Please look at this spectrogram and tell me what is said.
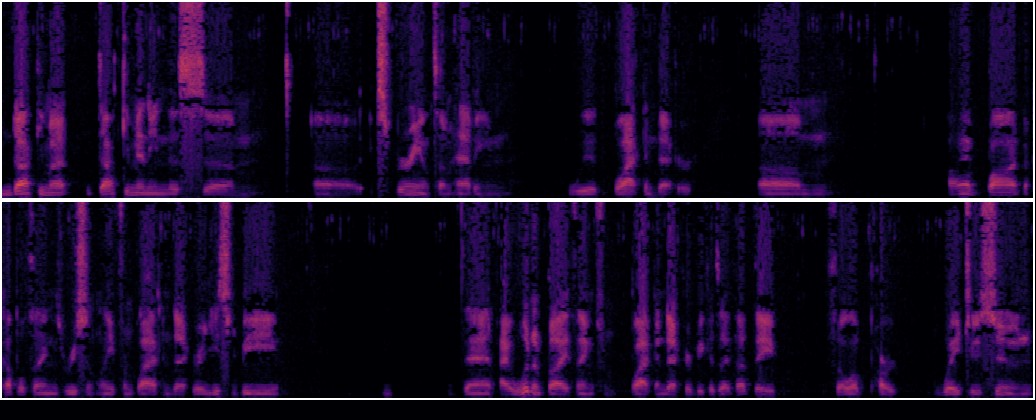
I'm document documenting this um, uh, experience I'm having with Black & Decker. Um, I have bought a couple things recently from Black & Decker. It used to be that I wouldn't buy things from Black & Decker because I thought they fell apart way too soon.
